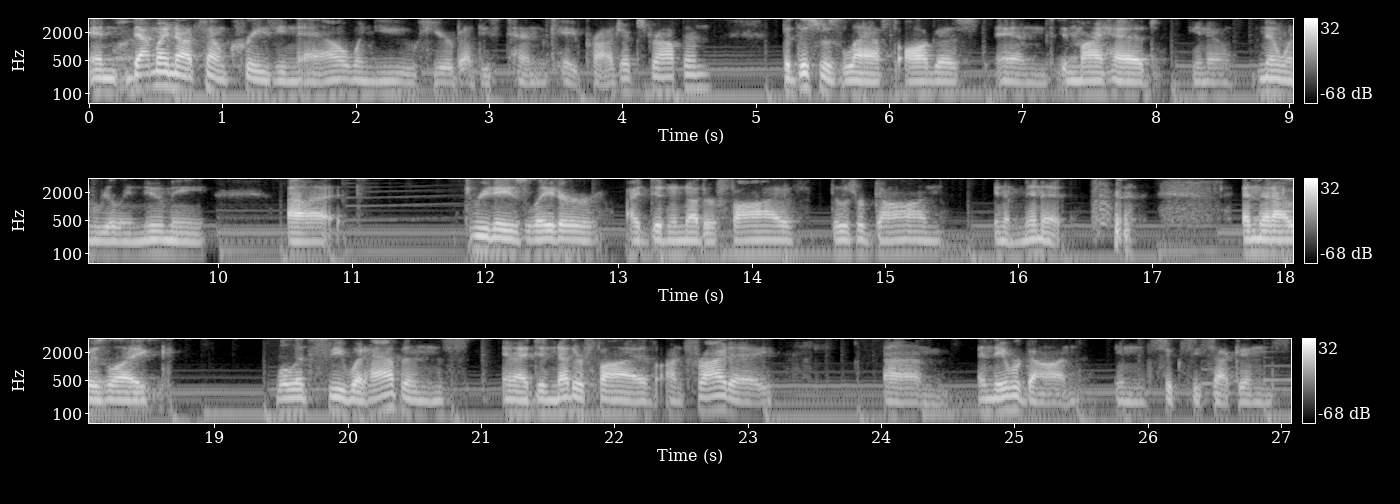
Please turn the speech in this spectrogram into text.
and wow. that might not sound crazy now when you hear about these 10k projects dropping, but this was last August, and in my head, you know, no one really knew me. Uh, three days later, I did another five. Those were gone in a minute, and then I was like, "Well, let's see what happens." And I did another five on Friday, um, and they were gone in 60 seconds.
